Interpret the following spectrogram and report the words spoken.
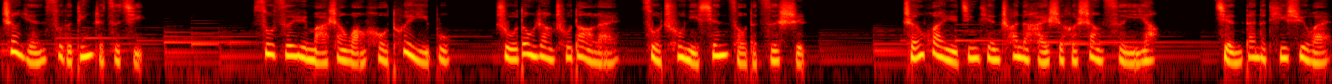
正严肃的盯着自己。苏子玉马上往后退一步，主动让出道来，做出你先走的姿势。陈焕宇今天穿的还是和上次一样，简单的 T 恤外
